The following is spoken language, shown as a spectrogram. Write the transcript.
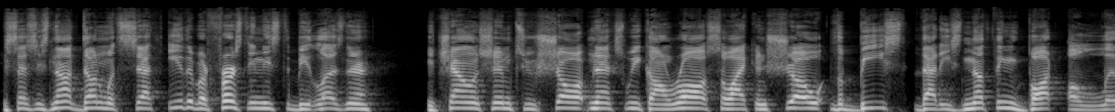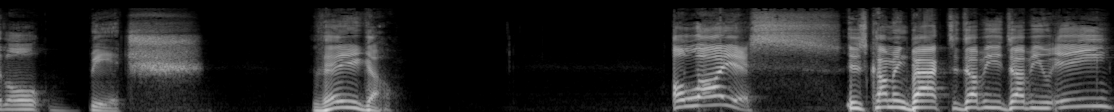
He says he's not done with Seth either, but first he needs to beat Lesnar. He challenged him to show up next week on Raw so I can show the beast that he's nothing but a little bitch. There you go. Elias is coming back to WWE.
